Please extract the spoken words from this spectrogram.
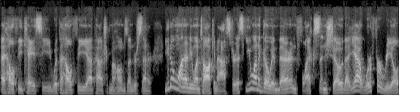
a healthy KC with a healthy uh, Patrick Mahomes under center. You don't want anyone talking asterisk. You want to go in there and flex and show that, yeah, we're for real.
